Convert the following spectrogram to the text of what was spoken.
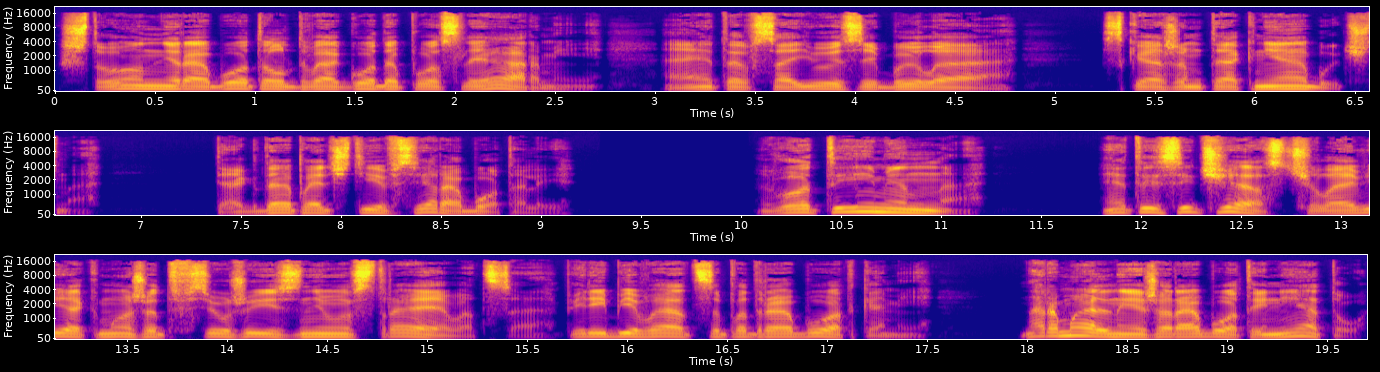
Что он не работал два года после армии, а это в Союзе было, скажем так, необычно. Тогда почти все работали». «Вот именно. Это сейчас человек может всю жизнь не устраиваться, перебиваться подработками. Нормальной же работы нету.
